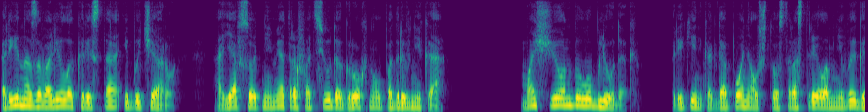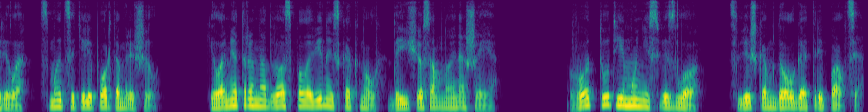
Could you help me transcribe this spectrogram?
Рина завалила Креста и Бычару, а я в сотни метров отсюда грохнул подрывника. Мощен был ублюдок. Прикинь, когда понял, что с расстрелом не выгорело, смыться телепортом решил. Километра на два с половиной скакнул, да еще со мной на шее. Вот тут ему не свезло. Слишком долго трепался.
